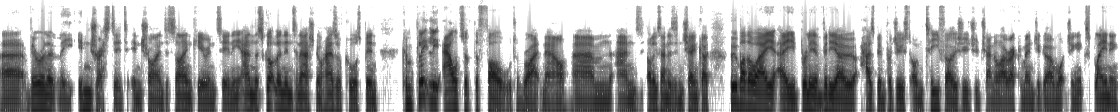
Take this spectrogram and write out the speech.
uh, virulently interested in trying to sign Kieran Tierney. And the Scotland international has, of course, been completely out of the fold right now. Um, and Alexander Zinchenko, who, by the way, a brilliant video has been produced on Tifo's YouTube channel. I recommend you go and watching, explaining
